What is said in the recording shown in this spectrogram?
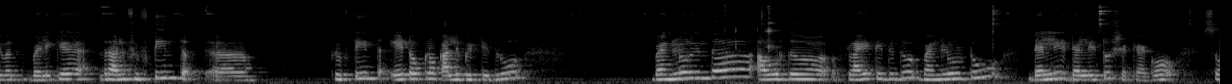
ಇವತ್ತು ಬೆಳಿಗ್ಗೆ ಅಂದ್ರೆ ಅಲ್ಲಿ ಫಿಫ್ಟೀನ್ತ್ ಫಿಫ್ಟೀನ್ತ್ ಏಯ್ಟ್ ಓ ಕ್ಲಾಕ್ ಅಲ್ಲಿ ಬಿಟ್ಟಿದ್ರು. ಬೆಂಗಳೂರಿಂದ ಅವ್ರದ್ದು ಫ್ಲೈಟ್ ಇದ್ದಿದ್ದು Bengaluru to Delhi Delhi to Chicago. So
